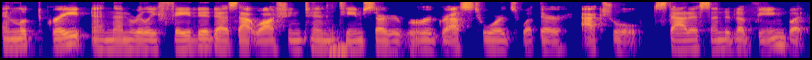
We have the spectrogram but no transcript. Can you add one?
and looked great and then really faded as that Washington team started to regress towards what their actual status ended up being, but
